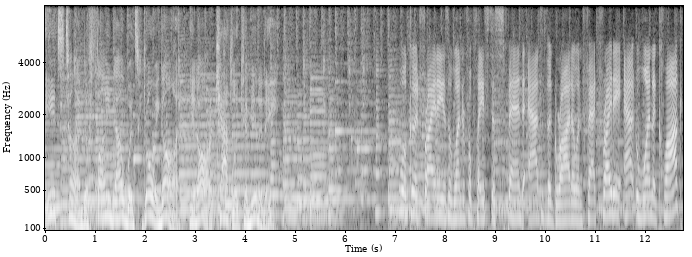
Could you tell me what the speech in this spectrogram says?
It's time to find out what's going on in our Catholic community. Well, Good Friday is a wonderful place to spend at the grotto. In fact, Friday at 1 o'clock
